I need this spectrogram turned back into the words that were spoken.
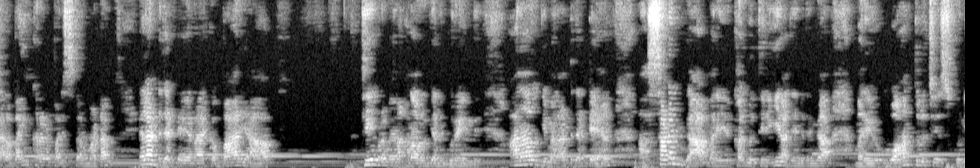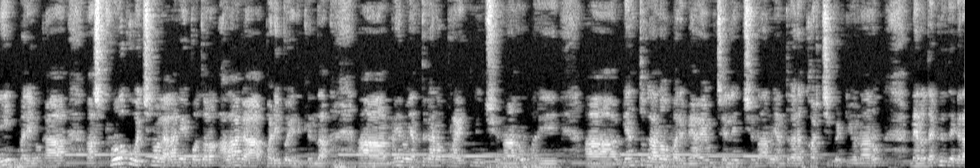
చాలా భయంకరమైన పరిస్థితి అనమాట ఎలాంటిదంటే నా యొక్క భార్య తీవ్రమైన అనారోగ్యానికి గురైంది. అనారోగ్యం ఎలాంటిదంటే సడన్గా మరి కళ్ళు తిరిగి అదేవిధంగా మరి వాంతులు చేసుకుని మరి ఒక స్ట్రోక్ వచ్చిన వాళ్ళు ఎలాగైపోతారో అలాగా పడిపోయింది కింద. నేను ఎంతగానో ప్రయత్నించున్నాను మరి ఎంతగానో మరి వ్యాయామం చెల్లించున్నాను ఎంతగానో ఖర్చు పెట్టి ఉన్నాను. నేను దగ్గర దగ్గర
